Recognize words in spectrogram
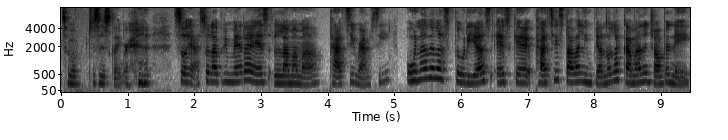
So, just a disclaimer. so, yeah. So, la primera es la mamá, Patsy Ramsey. Una de las teorías es que Patsy estaba limpiando la cama de John Benet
